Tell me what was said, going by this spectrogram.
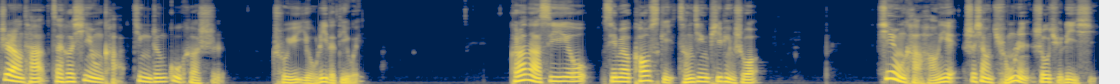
这让他在和信用卡竞争顾客时处于有利的地位。克拉纳 CEO Simelkowski 曾经批评说：“信用卡行业是向穷人收取利息，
